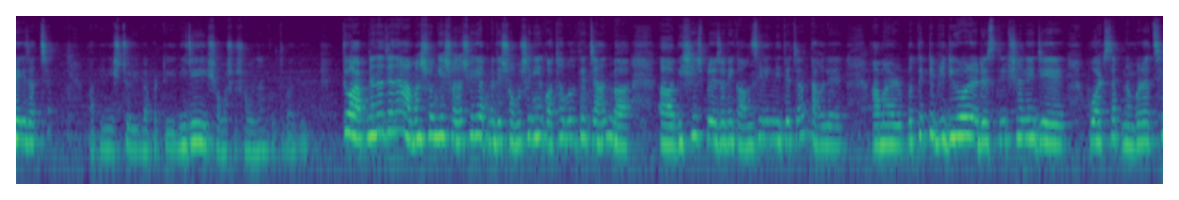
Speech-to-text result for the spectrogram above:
রেগে যাচ্ছে? আপনি নিশ্চয়ই ব্যাপারটি নিজেই সমস্যার সমাধান করতে পারবেন। তো আপনারা যারা আমার সঙ্গে সরাসরি আপনাদের সমস্যা নিয়ে কথা বলতে চান বা বিশেষ প্রয়োজনে কাউন্সিলিং নিতে চান, তাহলে আমার প্রত্যেকটি ভিডিওর ডেসক্রিপশানে যে হোয়াটসঅ্যাপ নাম্বার আছে,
